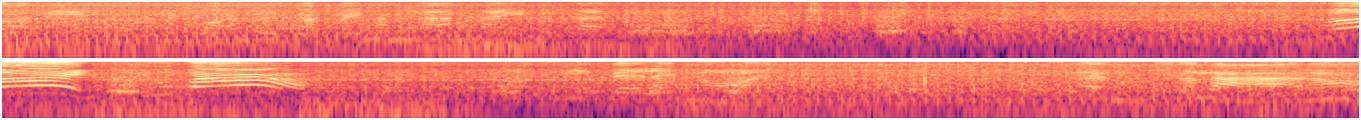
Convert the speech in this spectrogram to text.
ตอนนี้ไปก่อนเพิ่นกลับไปทำงานไทยคือกัน เฮ้ย อยู่บ้ามีแต่เล็กน้อย เพื่อนสลาเนาะ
